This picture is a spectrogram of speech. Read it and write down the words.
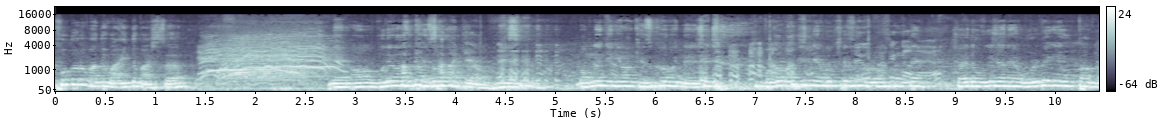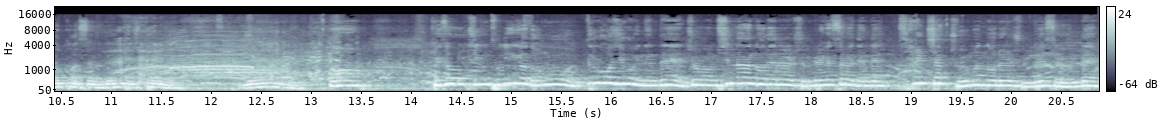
포도로 만든 와인도 맛있어요? 네, 어, 무대 와서 계속 사갈게요. 네, 먹는 얘기만 계속 하고 있네요. 진짜 뭐가 맛있냐고 계속 물어보는데 저희도 오기 전에 올뱅이 국밥 먹고 왔어요. 너무 맛있더라고요. 네. 어, 계속 지금 분위기가 너무 뜨거워지고 있는데 좀 신나는 노래를 준비를 했어야 되는데 살짝 조용한 노래를 준비했어요. 근데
